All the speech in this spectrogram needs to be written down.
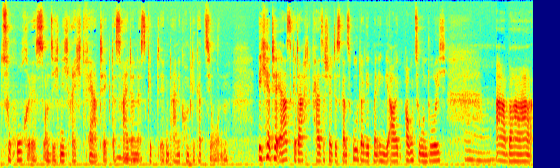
zu hoch ist und sich nicht rechtfertigt, es sei denn, mhm. es gibt irgendeine Komplikation. Ich hätte erst gedacht, Kaiserschnitt ist ganz gut, da geht man irgendwie Augen zu und durch. Mhm. Aber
